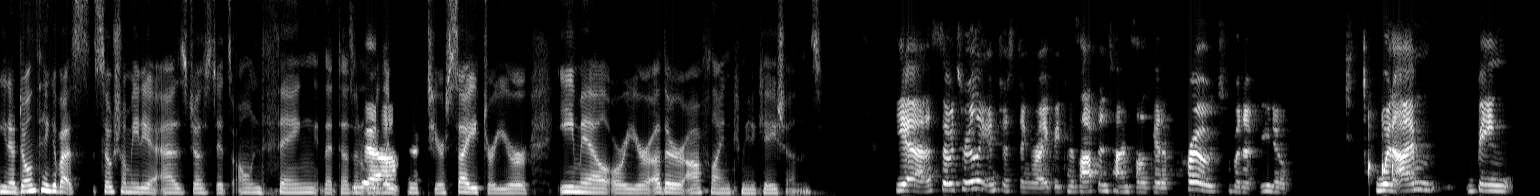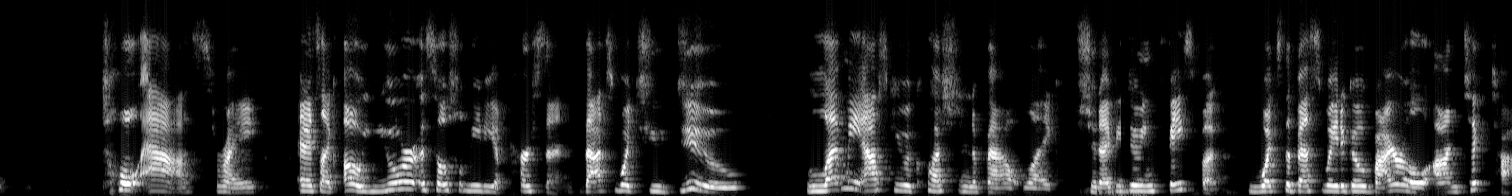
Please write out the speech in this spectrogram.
you know don't think about social media as just its own thing that doesn't yeah. relate back to your site or your email or your other offline communications. Yeah so it's really interesting right? Because oftentimes i'll get approached when it, you know when i'm being told asked right? And it's like oh you're a social media person. That's what you do. Let me ask you a question about like should i be doing facebook what's the best way to go viral on TikTok?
